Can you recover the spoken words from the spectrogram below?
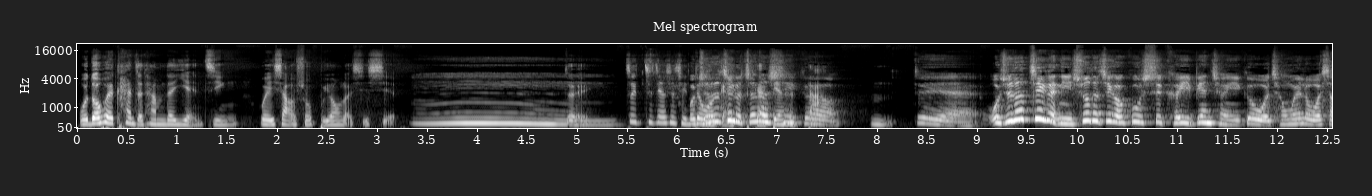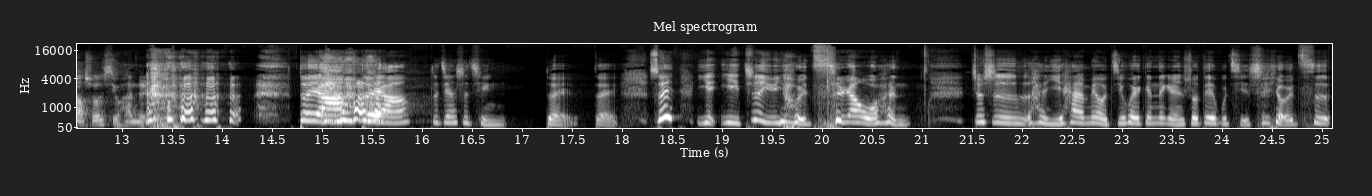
我都会看着他们的眼睛，微笑说不用了，谢谢。嗯，对，这这件事情我觉得这个真的是一个，嗯。对，我觉得这个你说的这个故事可以变成一个我成为了我小时候喜欢的人。对呀，对呀，这件事情，对对，所以以以至于有一次让我很就是很遗憾没有机会跟那个人说对不起，是有一次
